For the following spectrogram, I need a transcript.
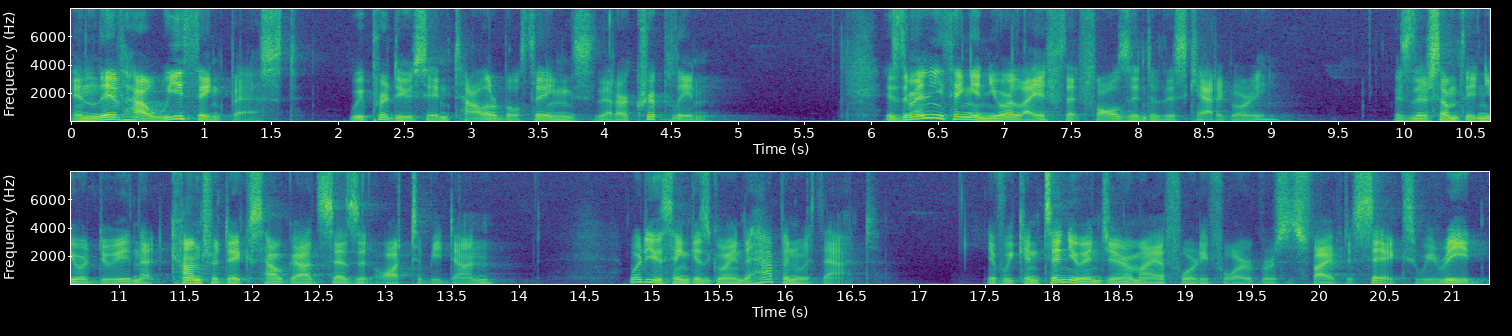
and live how we think best, we produce intolerable things that are crippling. Is there anything in your life that falls into this category? Is there something you're doing that contradicts how God says it ought to be done? What do you think is going to happen with that? If we continue in Jeremiah 44, verses 5 to 6, we read,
